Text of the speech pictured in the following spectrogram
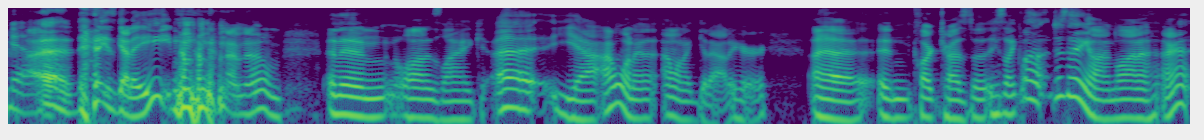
Yeah. Uh, Daddy's got to eat. No, no, no, no, no. And then Lana's like, uh, yeah, I wanna I wanna get out of here. Uh, and Clark tries to. He's like, "Well, just hang on, Lana. All right,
